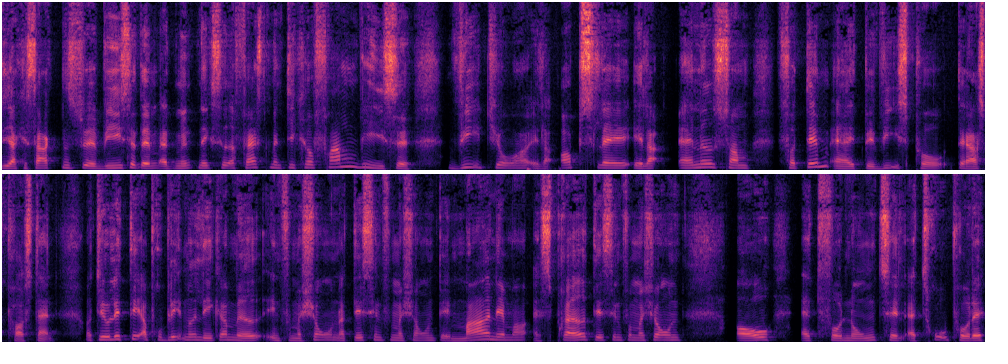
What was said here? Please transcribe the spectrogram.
jeg kan sagtens øh, vise dem, at mynten ikke sidder fast, men de kan jo fremvise videoer eller opslag eller andet, som for dem er et bevis på deres påstand. Og det er jo lidt der, problemet ligger med information og desinformation. Det er meget nemmere at sprede desinformation og at få nogen til at tro på det,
